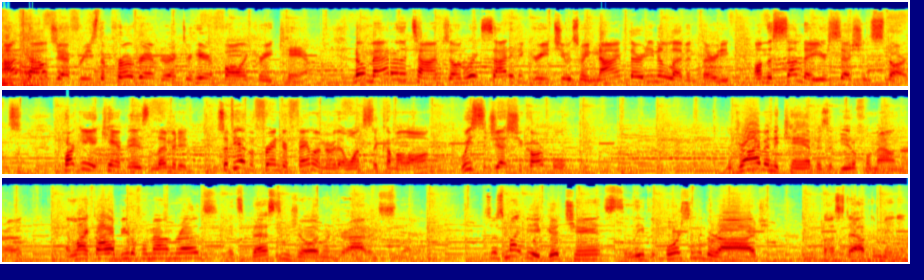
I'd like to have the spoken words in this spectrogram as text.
I'm Kyle Jeffries, the program director here at Falling Creek Camp. No matter the time zone, we're excited to greet you between 9.30 and 11.30 on the Sunday your session starts. Parking at camp is limited, so if you have a friend or family member that wants to come along, we suggest you carpool. The drive into camp is a beautiful mountain road, and like all beautiful mountain roads, it's best enjoyed when driving slow. So this might be a good chance to leave the Porsche in the garage and bust out the Mini. Room.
